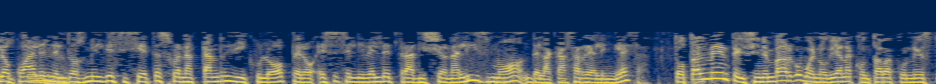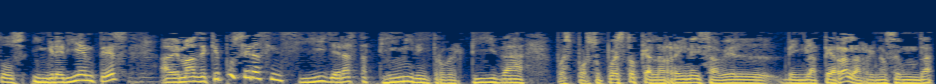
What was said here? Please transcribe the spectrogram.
Lo cual en el ni nada. 2017 suena tan ridículo, pero ese es el nivel de tradicionalismo de la Casa Real Inglesa. Totalmente, y sin embargo, bueno, Diana contaba con estos ingredientes, además de que pues era sencilla, era hasta tímida, introvertida, pues por supuesto que a la reina Isabel de Inglaterra, la reina segunda,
